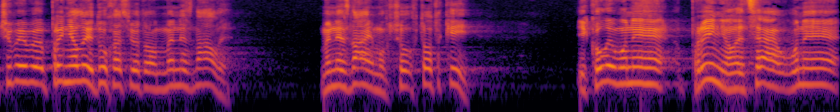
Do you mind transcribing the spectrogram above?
чи- ви прийняли Духа Святого? Ми не знали. Ми не знаємо, хто такий. І коли вони прийняли це, вони,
